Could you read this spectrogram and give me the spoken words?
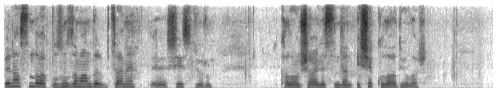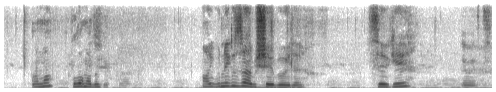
Ben aslında bak uzun zamandır bir tane e, şey istiyorum. Kalonş ailesinden eşek kulağı diyorlar. Ama bulamadım. Ay bu ne güzel bir şey böyle. Sevgi. Evet.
